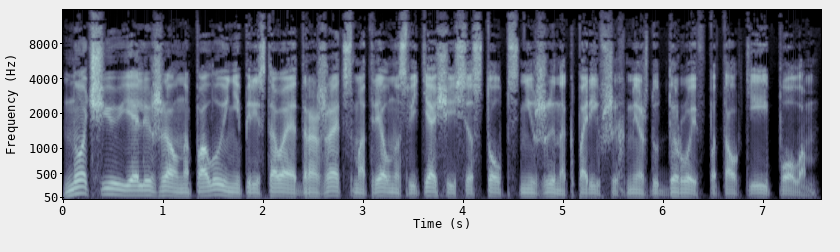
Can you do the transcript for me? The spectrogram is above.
Ночью я лежал на полу и, не переставая дрожать, смотрел на светящийся столб снежинок, паривших между дырой в потолке и полом.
